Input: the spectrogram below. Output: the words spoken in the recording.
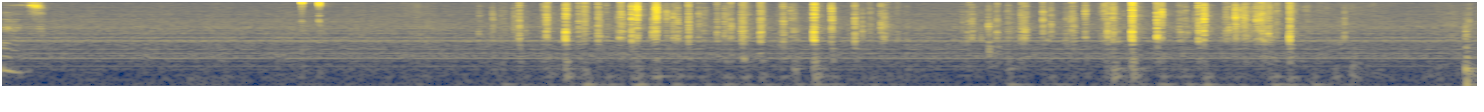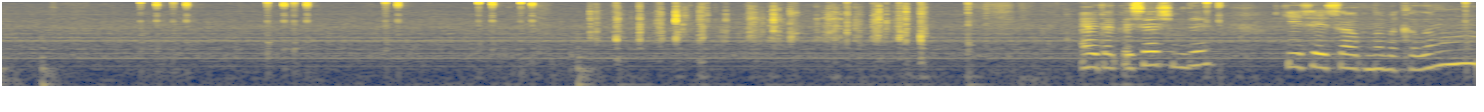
Evet. Evet arkadaşlar şimdi YT hesabına bakalım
